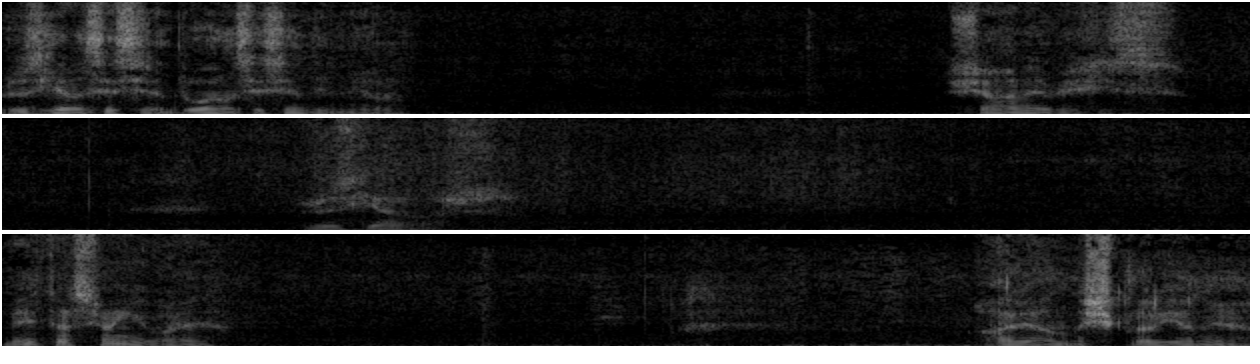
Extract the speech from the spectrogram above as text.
Rüzgarın sesini, duanın sesini dinliyorum. Şahane bir his. Rüzgar var. Meditasyon gibi aynı. Hala ışıkları yanıyor.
